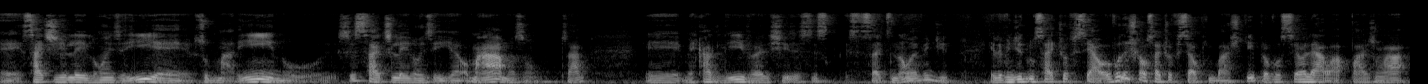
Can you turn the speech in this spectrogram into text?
é, sites de leilões aí, é Submarino, esses sites de leilões aí, é uma Amazon, sabe? É, Mercado Livre, LX, esses, esses sites não é vendido. Ele é vendido no site oficial. Eu vou deixar o site oficial aqui embaixo aqui para você olhar lá a página lá,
